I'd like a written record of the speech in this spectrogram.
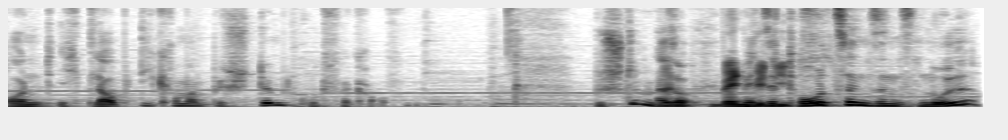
Und ich glaube, die kann man bestimmt gut verkaufen. Bestimmt. Also, wenn, wenn, wir sie die, tot sind, sind es null.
